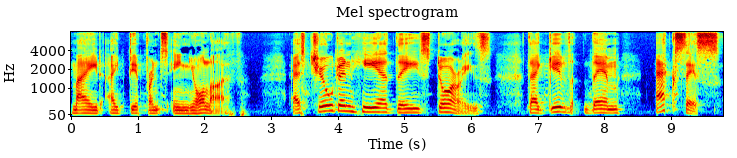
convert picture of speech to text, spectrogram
made a difference in your life? As children hear these stories, they give them access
